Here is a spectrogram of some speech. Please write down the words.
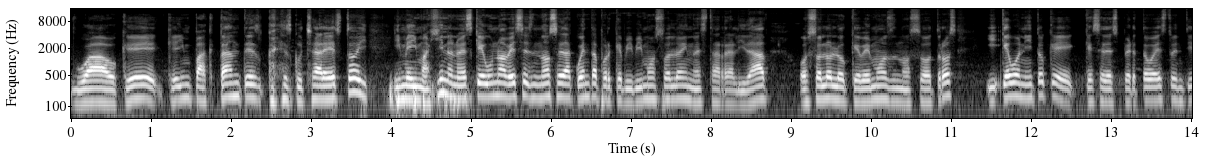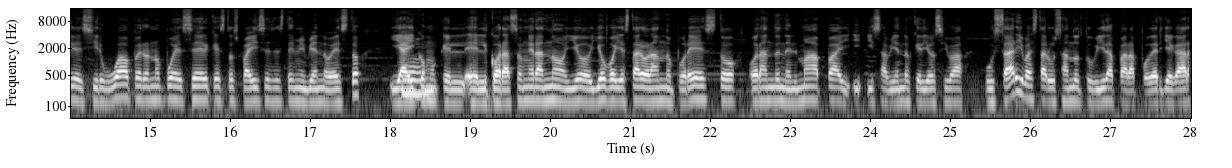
Wow, qué, qué impactante es escuchar esto y, y, me imagino, ¿no? Es que uno a veces no se da cuenta porque vivimos solo en nuestra realidad o solo lo que vemos nosotros y qué bonito que, se despertó esto en ti, decir, wow, pero no puede ser que estos países estén viviendo esto. Y ahí como que el, corazón era, no, yo, yo voy a estar orando por esto, orando en el mapa y, y sabiendo que Dios iba a usar y va a estar usando tu vida para poder llegar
